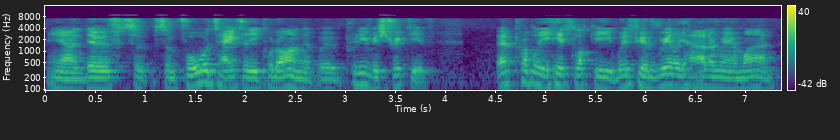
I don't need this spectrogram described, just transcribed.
you know there were some, some forward tags that he put on that were pretty restrictive. That probably hits Lachie Whitfield really hard around one.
